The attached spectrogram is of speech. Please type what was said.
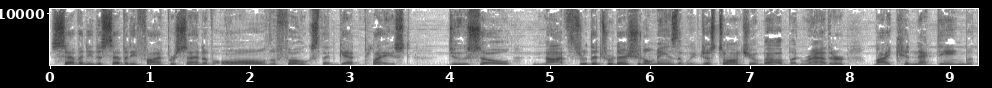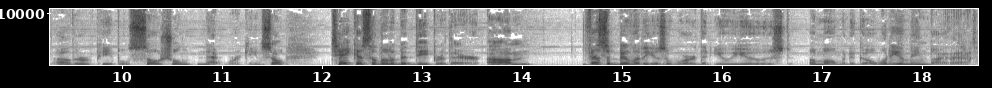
70 to 75% of all the folks that get placed do so not through the traditional means that we've just taught you about, but rather by connecting with other people, social networking. So take us a little bit deeper there. Um, visibility is a word that you used a moment ago. What do you mean by that?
